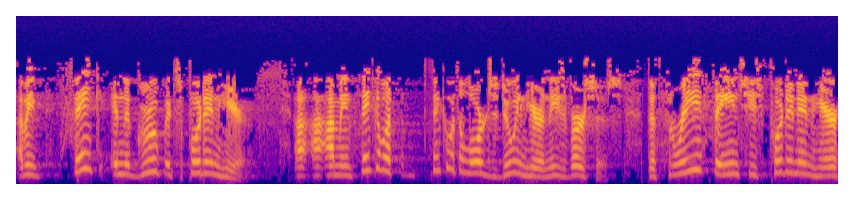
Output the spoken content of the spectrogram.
I mean, think in the group it's put in here. I, I mean, think of what think of what the Lord's doing here in these verses. The three things He's putting in here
